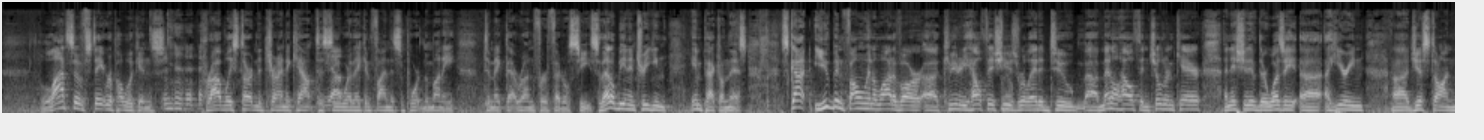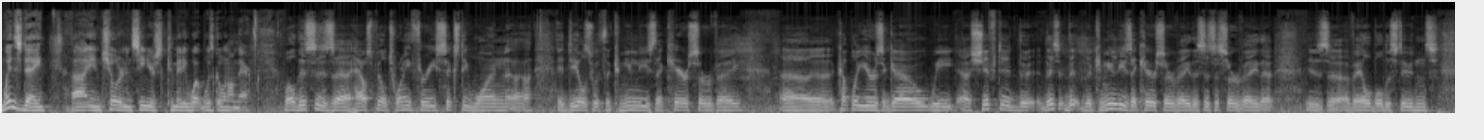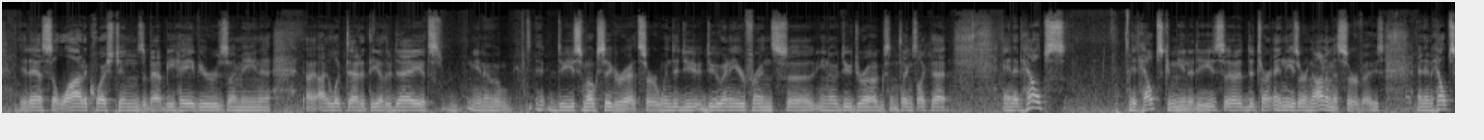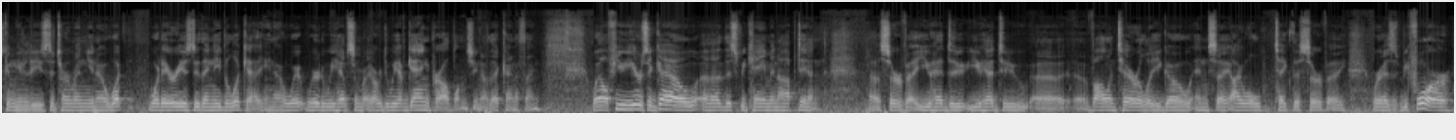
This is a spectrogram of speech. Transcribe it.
lots of state Republicans probably starting to try and account to see where they can find the support and the money to make that run for a federal seat. So that'll be an intriguing impact on this. Scott, you've been following a lot of our uh, community health issues related to uh, mental health and children care initiative. There was a, uh, a hearing uh, just on Wednesday uh, in Children and Seniors Committee. What was going on there? Well, this is uh, House Bill 2361. Uh, it deals with the Communities That Care survey. Uh, a couple of years ago, we uh, shifted the, this, the, the Communities That Care survey. This is a survey that is uh, available to students. It asks a lot of questions about behaviors. I mean, uh, I, I looked at it the other day. It's, you know, do you smoke cigarettes, or when did you do any of your friends, uh, you know, do drugs and things like that. And it helps it helps communities uh, determine, and these are anonymous surveys, and it helps communities determine, you know, what what areas do they need to look at, you know, where, where do we have some, or do we have gang problems, you know, that kind of thing. Well, a few years ago, uh, this became an opt-in. uh, survey. You had to you had to uh, voluntarily go and say, "I will take this survey," whereas before.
